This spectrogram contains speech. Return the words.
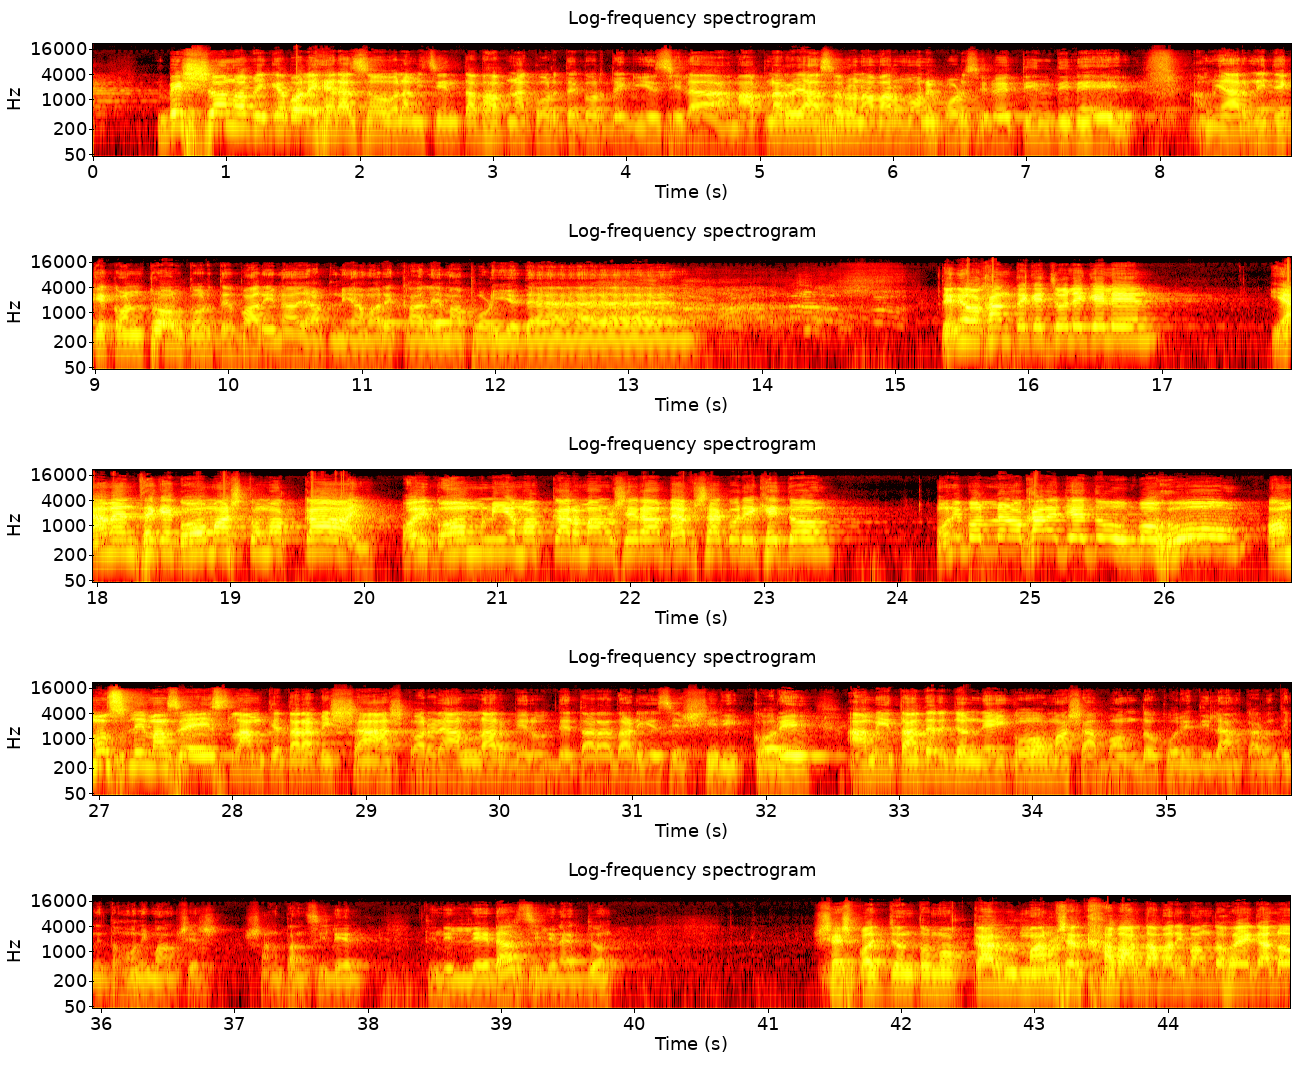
বিশ্ব নবীকে বলে হেরাসল আমি চিন্তা ভাবনা করতে করতে গিয়েছিলাম। আপনার ওই আচরণ আমার মনে পড়ছিল এই তিন দিনের। আমি আর নিজেকে কন্ট্রোল করতে পারি নাই। আপনি আমারে কালেমা পড়িয়ে দেন। তিনি ওখান থেকে চলে গেলেন। ইয়ামেন থেকে গম আসতো মক্কায়। ওই গম নিয়ে মক্কার মানুষেরা ব্যবসা করে খেত। উনি বললেন, ওখানে যেহেতু বহু অমুসলিম আছে, ইসলামকে তারা বিশ্বাস করে আল্লাহর বিরুদ্ধে তারা দাঁড়িয়েছে, শিরিক করে। আমি তাদের জন্য এই গম আসা বন্ধ করে দিলাম। কারণ তিনি ধনী মানুষের সন্তান ছিলেন। তিনি লেডার ছিলেন একজন। শেষ পর্যন্ত মক্কার মানুষের খাবার দাবারই বন্ধ হয়ে গেল।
